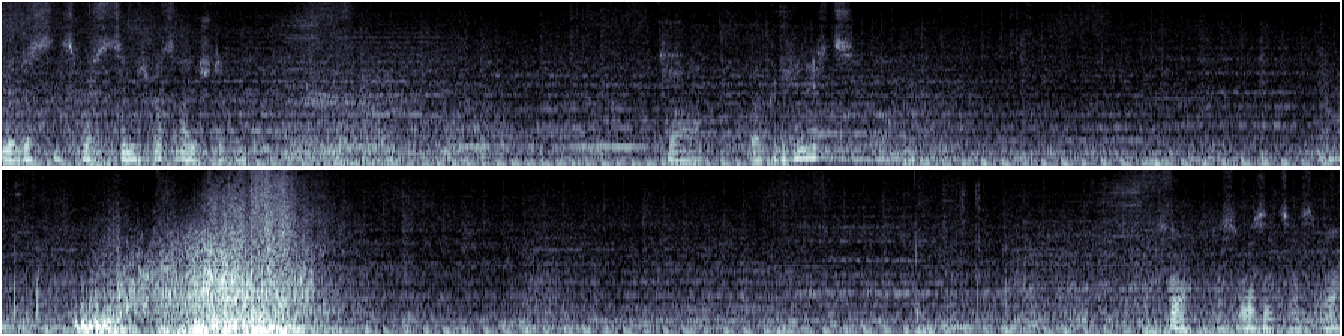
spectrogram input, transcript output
Aber zumindest muss ziemlich was einstecken. So, da kriege ich nichts. So, das war's jetzt erstmal.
